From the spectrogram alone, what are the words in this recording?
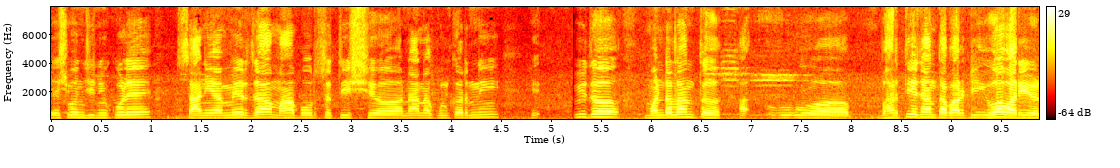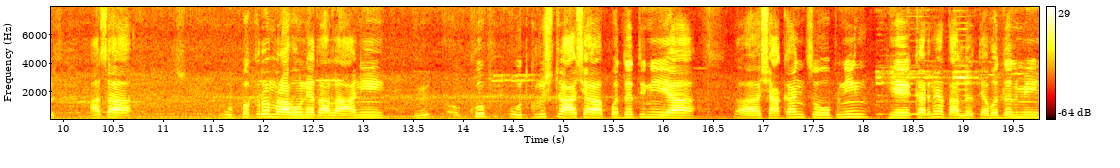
यशवंतजी निकोळे सानिया मिर्झा महापौर सतीश नाना कुलकर्णी हे विविध मंडलांत भारतीय जनता पार्टी युवा वॉरियर्स असा उपक्रम राबवण्यात आला आणि खूप उत्कृष्ट अशा पद्धतीने या शाखांचं ओपनिंग हे करण्यात आलं. त्याबद्दल मी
